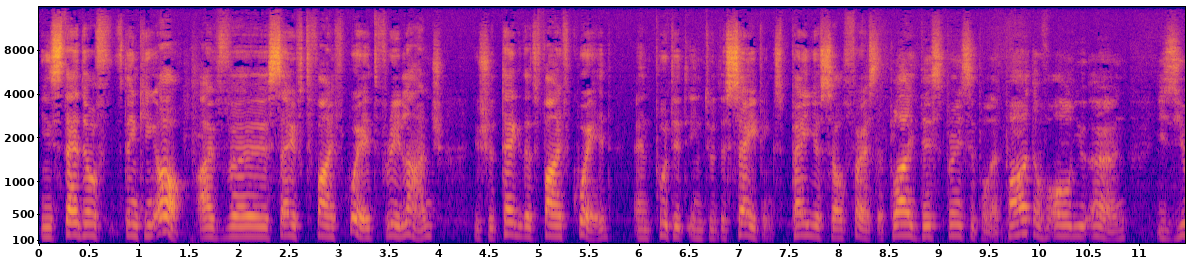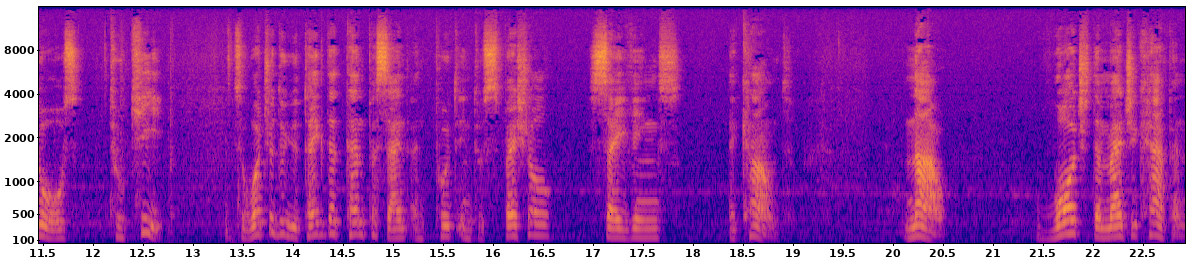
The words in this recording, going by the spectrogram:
instead of thinking, oh, I've uh, saved five quid, free lunch, you should take that five quid and put it into the savings. Pay yourself first. Apply this principle. A part of all you earn is yours to keep. So what you do, you take that 10% and put into special savings account. Now, watch the magic happen.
